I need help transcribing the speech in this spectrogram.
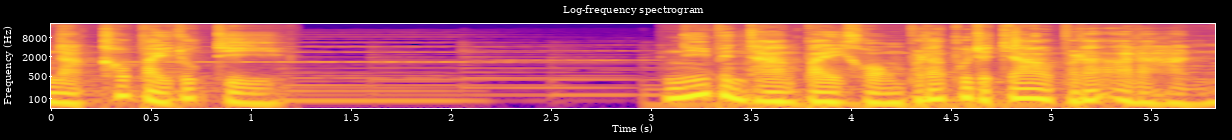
หนักเข้าไปทุกที นี้เป็นทางไปของพระพุทธเจ้าพระอรหันต์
